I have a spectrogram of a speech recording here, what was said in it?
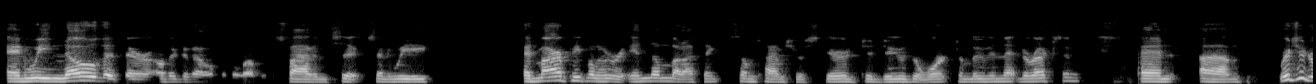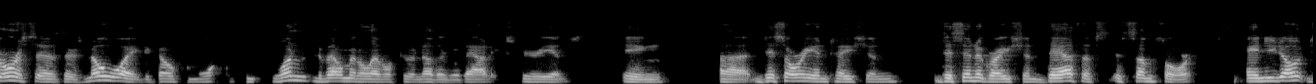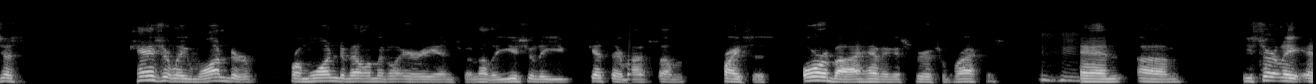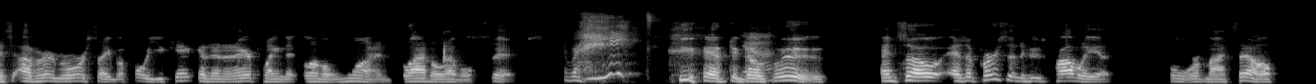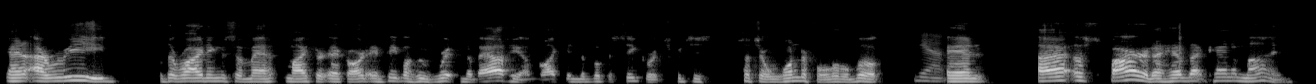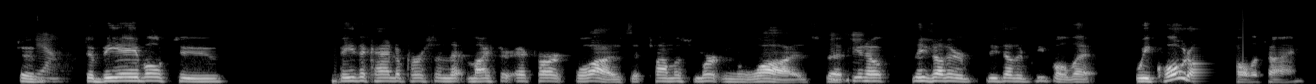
And we know that there are other developmental levels, five and six, and we admire people who are in them, but I think sometimes we're scared to do the work to move in that direction. And um, Richard Rohr says there's no way to go from one developmental level to another without experiencing uh, disorientation, disintegration, death of some sort. And you don't just casually wander from one developmental area into another. Usually you get there by some crisis or by having a spiritual practice. Mm-hmm. And um, you certainly, as I've heard Rohr say before, you can't get in an airplane at level one and fly to level six. Right. You have to yeah. go through. And so, as a person who's probably at four myself, and I read the writings of Meister Eckhart and people who've written about him, like in the Book of Secrets, which is such a wonderful little book. Yeah. And I aspire to have that kind of mind to yeah. to be able to be the kind of person that Meister Eckhart was, that Thomas Merton was, that mm-hmm. you know these other these other people that we quote all, all the time,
